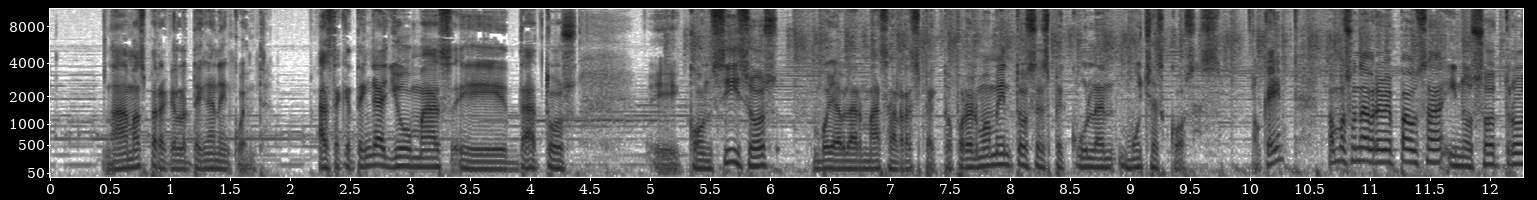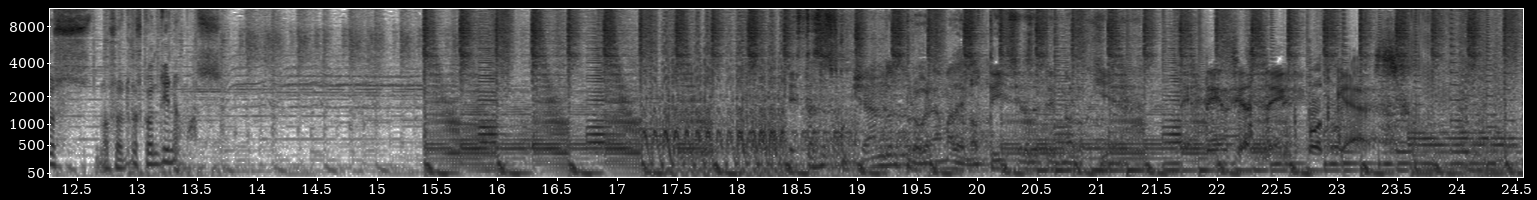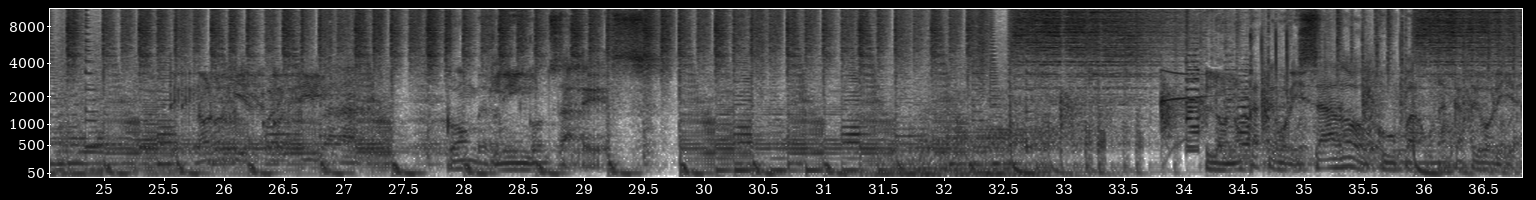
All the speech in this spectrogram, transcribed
Nada más para que lo tengan en cuenta. Hasta que tenga yo más eh, datos eh, concisos, voy a hablar más al respecto. Por el momento se especulan muchas cosas. ¿Ok? Vamos a una breve pausa y nosotros, nosotros continuamos. Estás escuchando el programa de noticias de tecnología. Tendencias Tech Podcast. Tecnología colectiva con Berlín González. Lo no categorizado ocupa una categoría.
